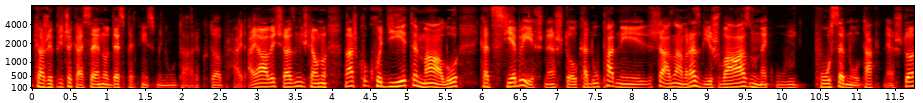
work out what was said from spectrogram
kaže, pričekaj se jedno 10-15 minuta, rekao, dobro, hajde. A ja već razmišljam, ono, znaš, ko, ko dijete malo, kad sjebeš nešto, kad upadni, šta ja znam, razbiješ vaznu neku posebnu, tak nešto,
